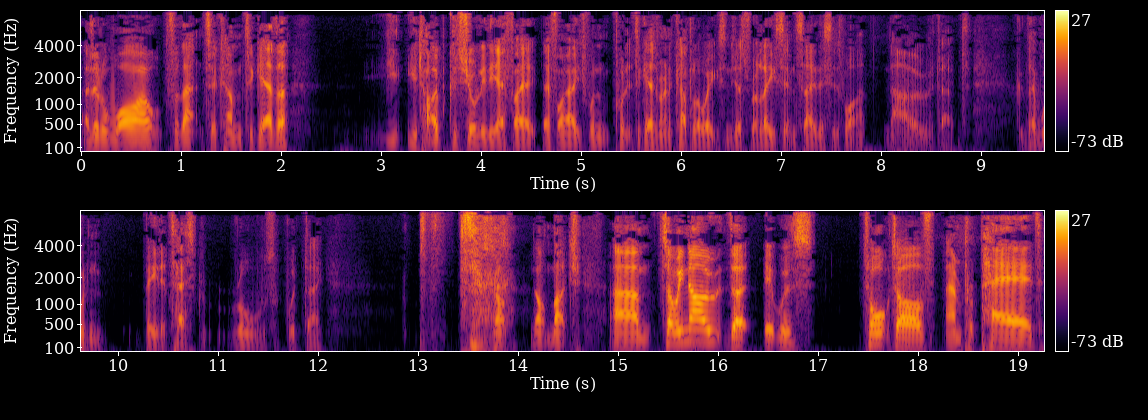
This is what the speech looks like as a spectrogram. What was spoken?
a little while for that to come together. You, you'd hope, because surely the FIH wouldn't put it together in a couple of weeks and just release it and say this is what. No, that, they wouldn't beta test rules, would they? not not much. Um, so we know that it was talked of and prepared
